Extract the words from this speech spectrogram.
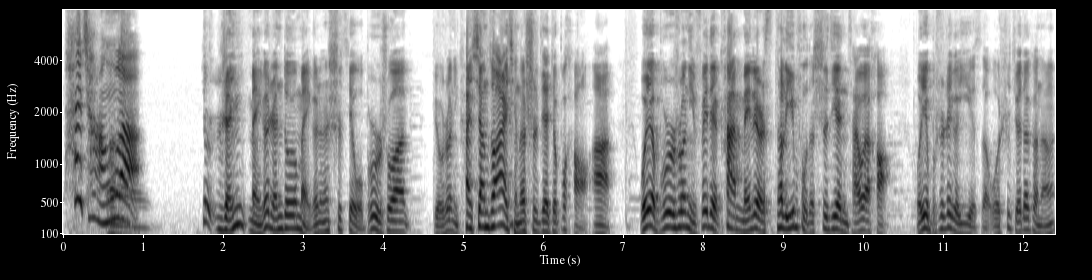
太长了。就是人每个人都有每个人的世界，我不是说。比如说，你看乡村爱情的世界就不好啊！我也不是说你非得看梅丽尔·斯特里普的世界你才会好，我也不是这个意思。我是觉得可能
